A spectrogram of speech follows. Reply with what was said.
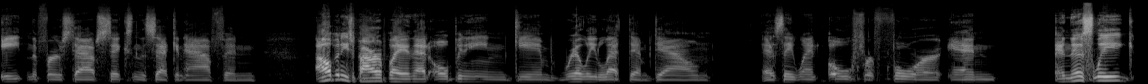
eight in the first half, six in the second half, and Albany's power play in that opening game really let them down as they went 0 for 4 and in this league,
